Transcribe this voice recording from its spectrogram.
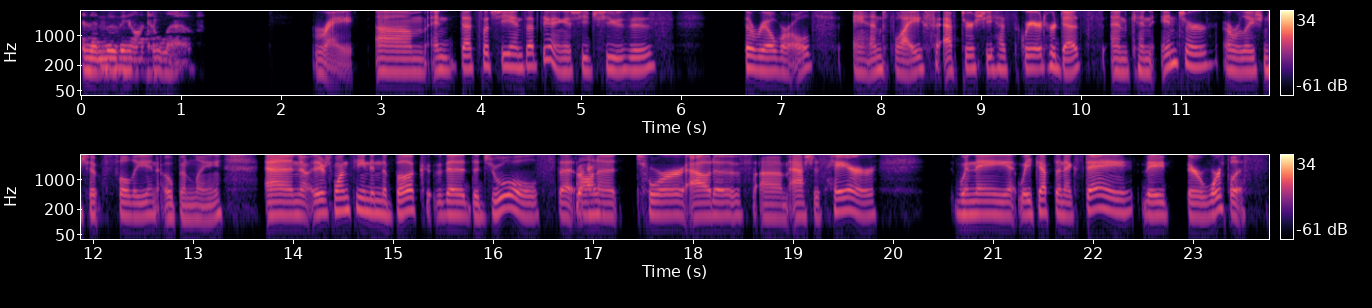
and then mm-hmm. moving on to live. Right. Um, and that's what she ends up doing is she chooses the real world and life after she has squared her debts and can enter a relationship fully and openly. And there's one scene in the book, the the jewels that right. Anna tore out of um, Ash's hair. When they wake up the next day, they they're worthless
